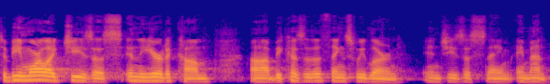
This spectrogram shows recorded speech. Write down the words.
to be more like Jesus in the year to come uh, because of the things we learn. In Jesus' name, amen.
